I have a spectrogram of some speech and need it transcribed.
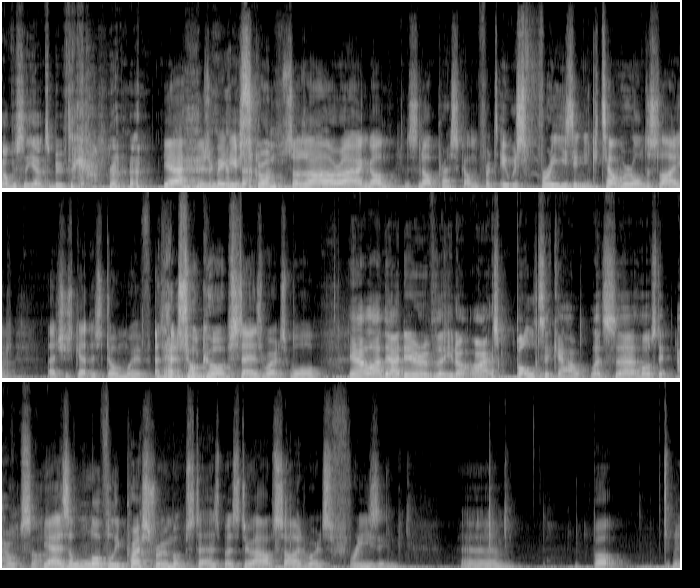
obviously you had to move the camera. Yeah, it was a media scrum, so I was like, all right, hang on, it's not a press conference. It was freezing. You could tell we are all just like, let's just get this done with, and let's all go upstairs where it's warm. yeah, I like the idea of that. You know, all right, it's Baltic out. Let's uh, host it outside. Yeah, there's a lovely press room upstairs, but let's do it outside where it's freezing. Um, but yeah,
